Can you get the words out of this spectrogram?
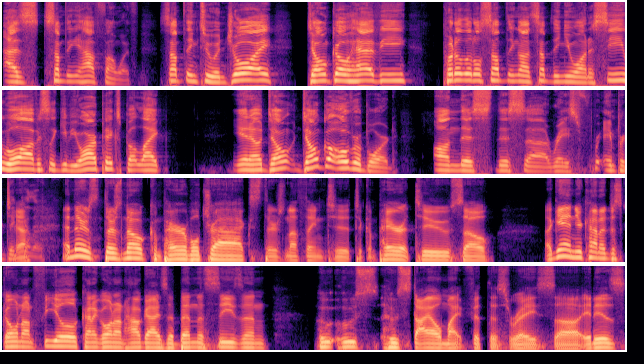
as something you have fun with, something to enjoy. Don't go heavy. Put a little something on something you want to see. We'll obviously give you our picks, but like, you know, don't don't go overboard on this this uh, race in particular. Yeah. And there's there's no comparable tracks. There's nothing to to compare it to. So again, you're kind of just going on feel, kind of going on how guys have been this season who whose whose style might fit this race. Uh, it is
